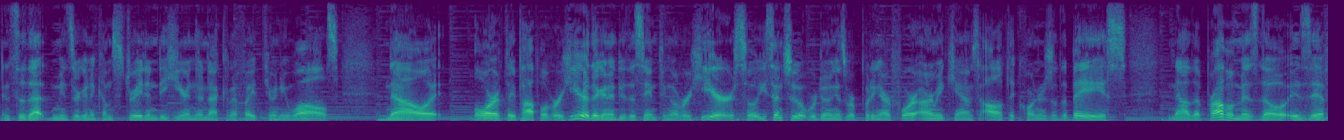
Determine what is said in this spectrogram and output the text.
And so that means they're going to come straight into here and they're not going to fight through any walls. Now, or if they pop over here, they're going to do the same thing over here. So essentially what we're doing is we're putting our four army camps all at the corners of the base. Now the problem is though, is if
